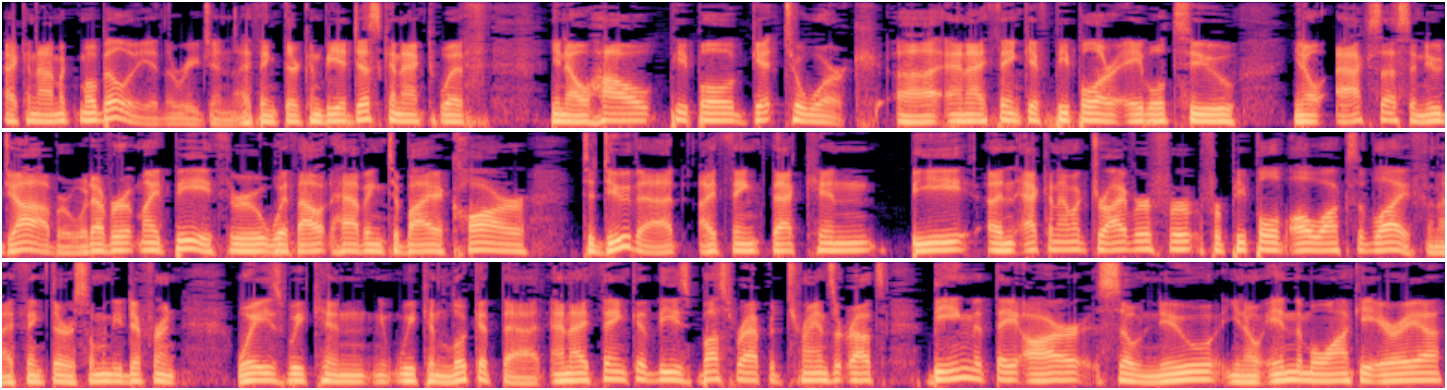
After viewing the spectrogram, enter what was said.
economic mobility in the region. I think there can be a disconnect with, you know, how people get to work. Uh, and I think if people are able to, you know, access a new job or whatever it might be through without having to buy a car to do that, I think that can be an economic driver for, for people of all walks of life. And I think there are so many different ways we can we can look at that. And I think of these bus rapid transit routes, being that they are so new, you know, in the Milwaukee area,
